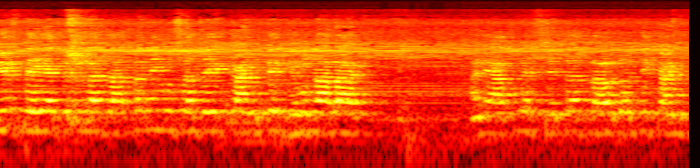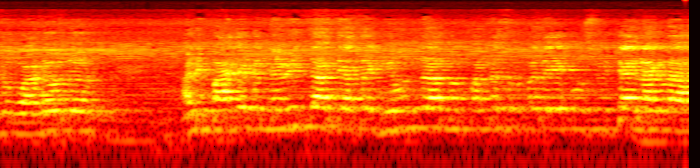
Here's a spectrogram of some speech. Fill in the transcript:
तीर्थयात्रेला जाताना उसाचं एक कांडकं घेऊन आला. आणि आपल्या शेतात लावलं ते कांडकं वाढवलं. आणि माझ्याकडे नवीन जाते आता घेऊन जा मग पन्नास रुपयाला एक ऊस काय लागला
